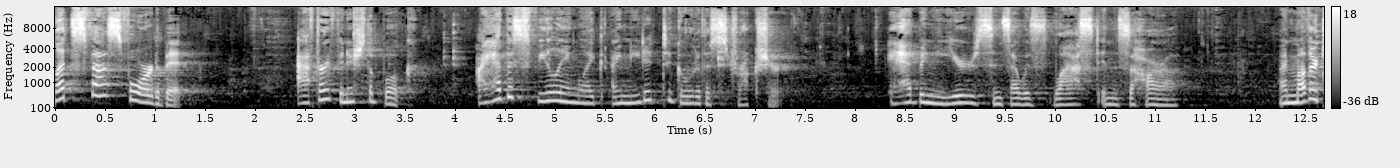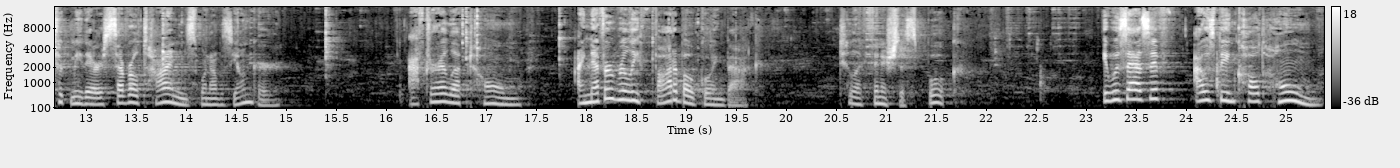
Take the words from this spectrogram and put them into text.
Let's fast forward a bit. After I finished the book, I had this feeling like I needed to go to the structure. It had been years since I was last in the Sahara. My mother took me there several times when I was younger. After I left home, I never really thought about going back till I finished this book. It was as if I was being called home.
